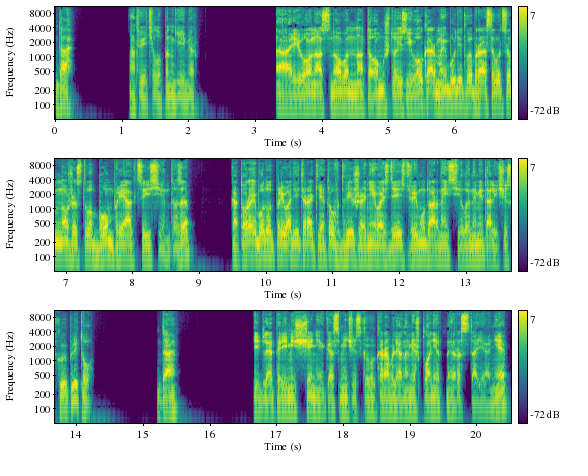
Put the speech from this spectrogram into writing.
«Да», — ответил Опенгеймер. А «Орион основан на том, что из его кормы будет выбрасываться множество бомб реакции синтеза, которые будут приводить ракету в движение воздействием ударной силы на металлическую плиту. Да. И для перемещения космического корабля на межпланетное расстояние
